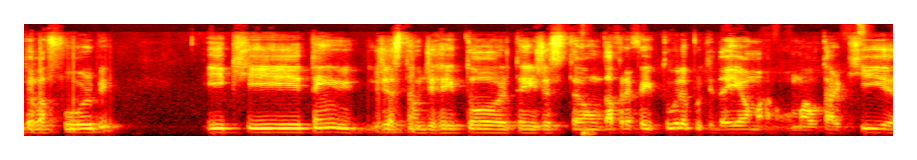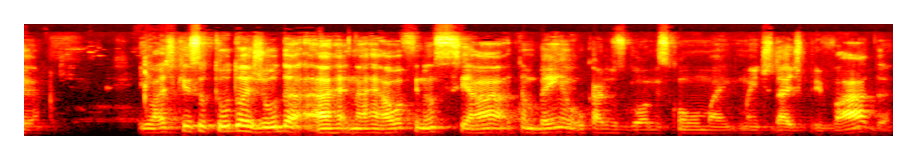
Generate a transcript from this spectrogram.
pela FURB, e que tem gestão de reitor, tem gestão da prefeitura, porque daí é uma, uma autarquia, eu acho que isso tudo ajuda, a, na real, a financiar também o Carlos Gomes como uma, uma entidade privada,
